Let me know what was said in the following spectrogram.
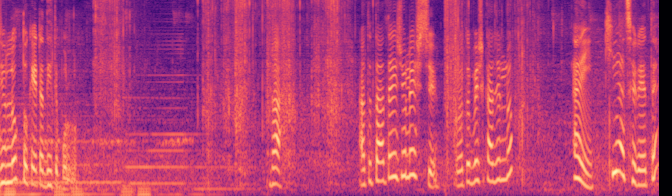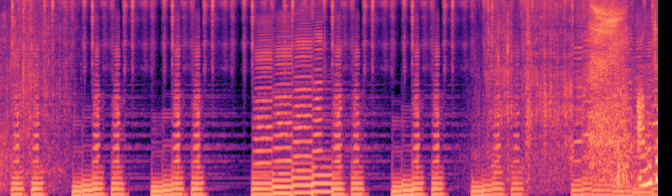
একজন লোক তোকে এটা দিতে বলল। বাহ, এত তাড়াতাড়ি চলে এসছে? ওরা তো বেশ কাজের লোক। এই, কি আছে রে এতে? আমি তো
